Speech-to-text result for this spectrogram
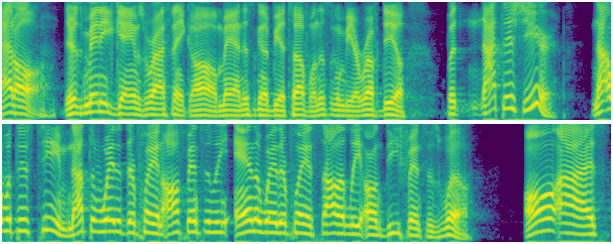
at all. There's many games where I think, oh man, this is going to be a tough one. This is going to be a rough deal. But not this year. Not with this team. Not the way that they're playing offensively and the way they're playing solidly on defense as well. All eyes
